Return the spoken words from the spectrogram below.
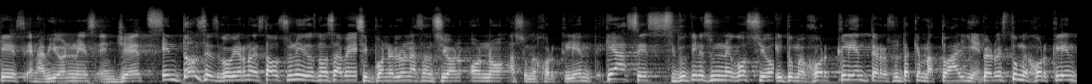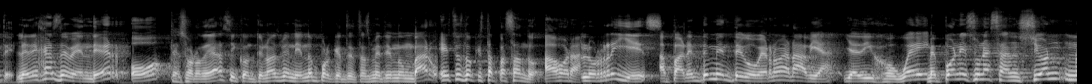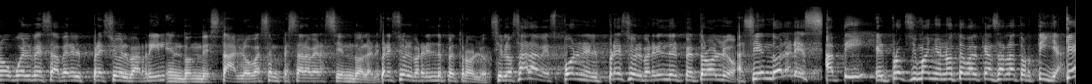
en aviones, en jets. Entonces, gobierno de Estados Unidos no sabe si ponerle una sanción o no a su mejor cliente. ¿Qué haces si tú tienes un negocio y tu mejor cliente resulta que mató a alguien, pero es tu mejor cliente? ¿Le dejas de vender o te sordeas y continúas vendiendo porque te estás metiendo un varo? Esto es lo que está pasando. Ahora, los reyes, aparentemente, gobierno de Arabia ya dijo, güey, me pones una sanción, no vuelves a ver el precio del barril en donde está, lo vas a empezar a ver a 100 dólares. Precio del barril de petróleo. Si los árabes ponen el precio del barril del petróleo a 100 dólares, a ti el próximo año no te va a alcanzar la tortilla. ¿Qué?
